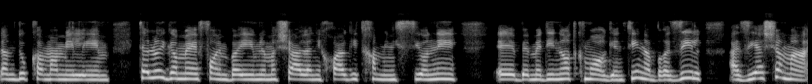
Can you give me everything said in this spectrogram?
למדו כמה מילים, תלוי גם מאיפה הם באים, למשל אני יכולה להגיד לך מניסיוני אה, במדינות כמו ארגנטינה, ברזיל, אז יש שם אה,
